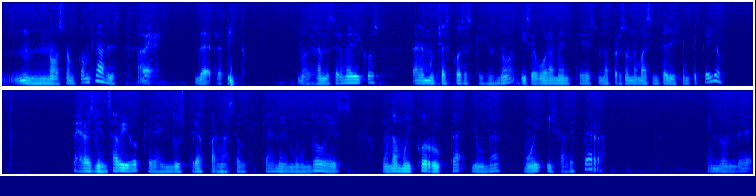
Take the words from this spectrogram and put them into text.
no son confiables. A ver, repito, no dejan de ser médicos, saben muchas cosas que yo no y seguramente es una persona más inteligente que yo. Pero es bien sabido que la industria farmacéutica en el mundo es una muy corrupta y una muy hija de perra, en donde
